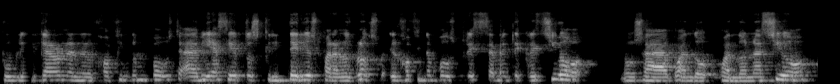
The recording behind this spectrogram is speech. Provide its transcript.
publicaron en el Huffington Post, había ciertos criterios para los blogs. El Huffington Post precisamente creció, o sea, cuando, cuando nació,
